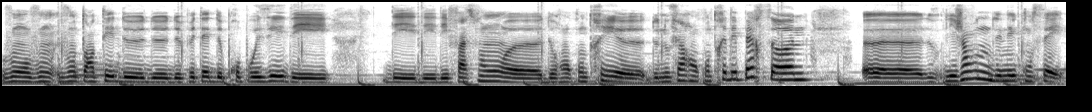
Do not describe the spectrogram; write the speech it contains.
vont, vont, tenter de, peut-être de proposer des, façons de rencontrer, de nous faire rencontrer des personnes. les gens vont nous donner des conseils.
